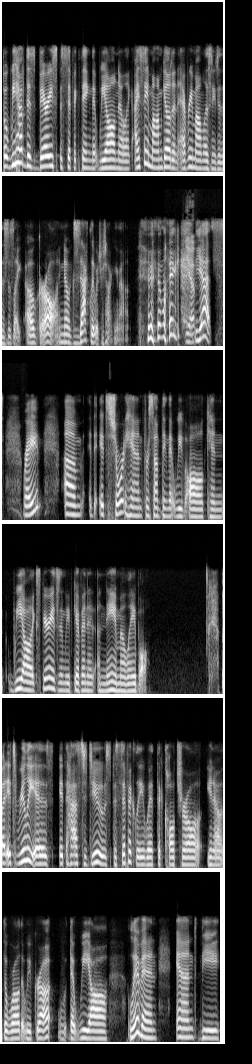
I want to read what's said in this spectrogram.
But we have this very specific thing that we all know. Like I say mom guilt and every mom listening to this is like, "Oh girl, I know exactly what you're talking about." like, Yep. yes, right? Um, it's shorthand for something that we've all can we all experience and we've given it a name, a label but it's really is it has to do specifically with the cultural you know the world that we've grown up that we all live in and the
